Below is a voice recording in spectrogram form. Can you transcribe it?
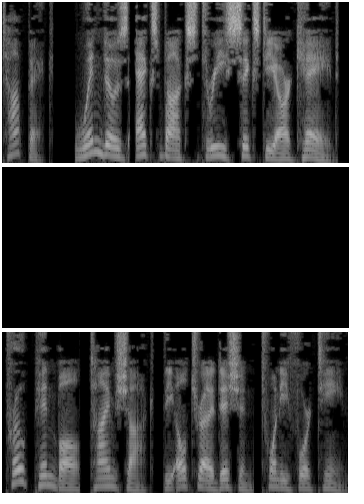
Topic Windows Xbox 360 Arcade Pro Pinball Timeshock: The Ultra Edition 2014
